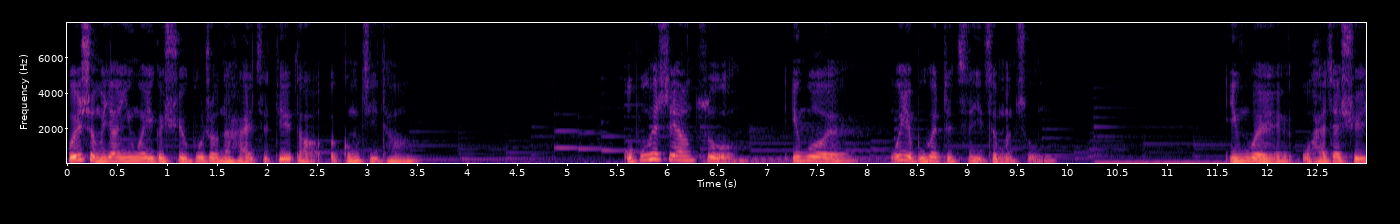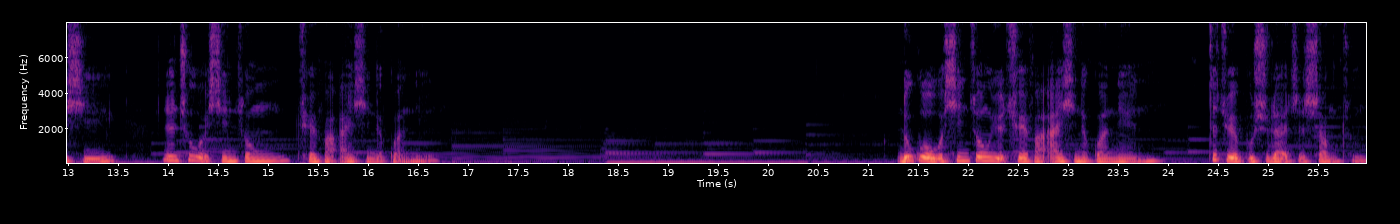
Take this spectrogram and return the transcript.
我为什么要因为一个学步中的孩子跌倒而攻击他？我不会这样做，因为我也不会对自己这么做。因为我还在学习认出我心中缺乏爱心的观念。如果我心中有缺乏爱心的观念，这绝不是来自上主。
